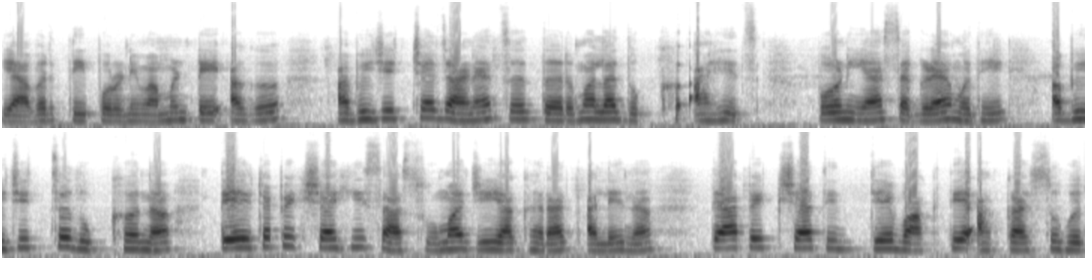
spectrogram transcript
यावरती पौर्णिमा म्हणते अगं अभिजितच्या जाण्याचं तर मला दुःख आहेच पण या सगळ्यामध्ये अभिजितचं दुःख ना त्याच्यापेक्षाही सासू माझी या घरात आले ना त्यापेक्षा ती जे वागते आकाशसोबत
